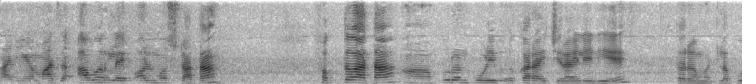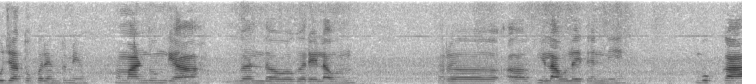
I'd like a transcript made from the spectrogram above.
आणि माझं आवरलंय ऑलमोस्ट आता. फक्त आता पुरणपोळी करायची राहिलेली आहे. तर म्हटलं पूजा तोपर्यंत तुम्ही मांडून घ्या. गंध वगैरे लावून. तर हे हे लावलंय त्यांनी. बुक्का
